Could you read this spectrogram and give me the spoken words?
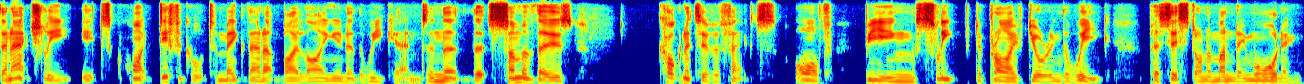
then actually it's quite difficult to make that up by lying in at the weekend and that, that some of those cognitive effects of being sleep deprived during the week persist on a Monday morning.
